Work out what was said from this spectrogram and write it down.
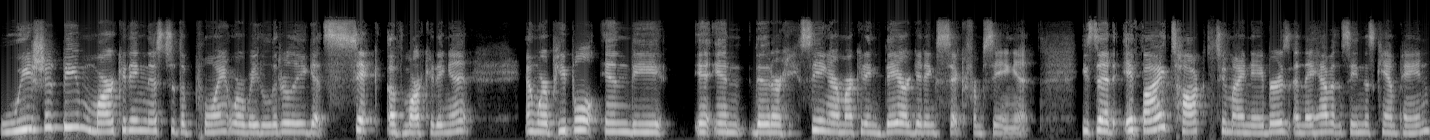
we should be marketing this to the point where we literally get sick of marketing it and where people in the in, in that are seeing our marketing they are getting sick from seeing it. He said if i talk to my neighbors and they haven't seen this campaign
